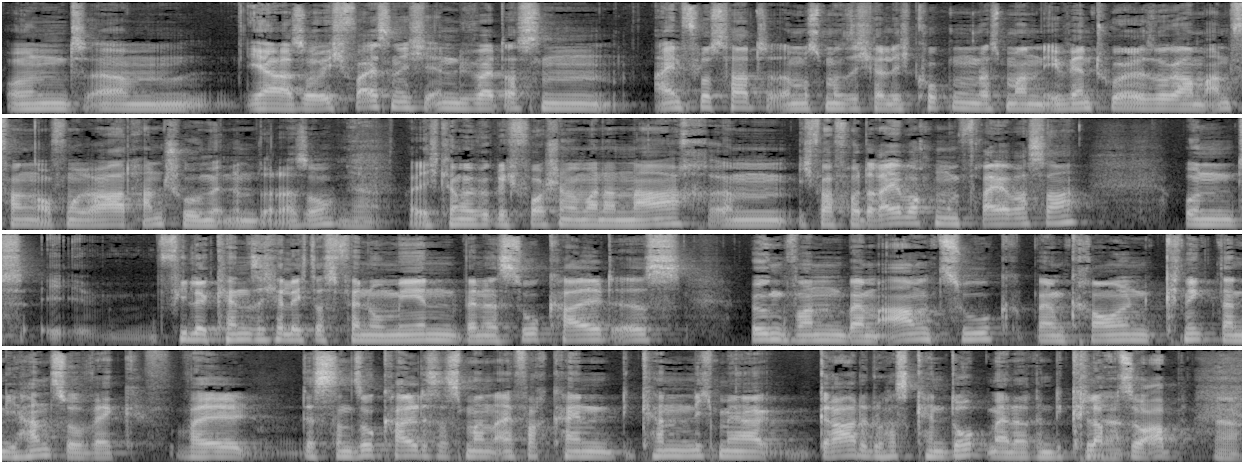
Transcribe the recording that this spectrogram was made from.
Und ähm, ja, also ich weiß nicht, inwieweit das einen Einfluss hat. Da muss man sicherlich gucken, dass man eventuell sogar am Anfang auf dem Rad Handschuhe mitnimmt oder so. Ja. Weil ich kann mir wirklich vorstellen, wenn man danach, ähm, ich war vor drei Wochen im Freiwasser und viele kennen sicherlich das Phänomen, wenn es so kalt ist, irgendwann beim Armzug, beim Kraulen knickt dann die Hand so weg, weil das dann so kalt ist, dass man einfach kein, die kann nicht mehr, gerade du hast keinen Druck mehr darin, die klappt Ja, so ab. ja.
